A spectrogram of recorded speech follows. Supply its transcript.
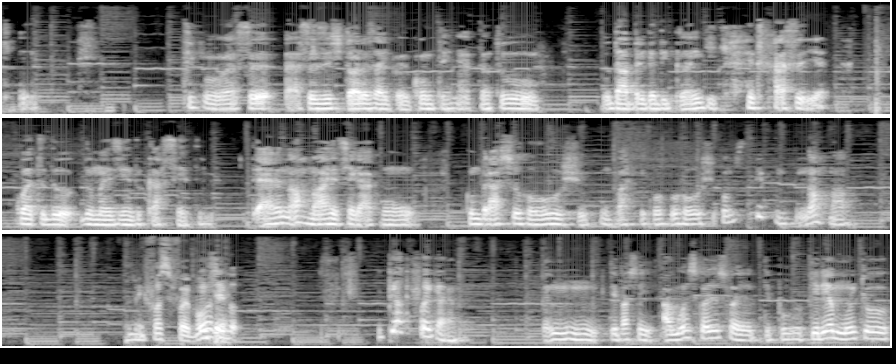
Que- tipo, essa- essas histórias aí que eu contei, né? Tanto o, o da briga de gangue que a gente fazia, quanto do, do mãezinha do cacete. Era normal a gente chegar com, com braço roxo, com parte do corpo roxo, como se, tipo, normal. Se fosse foi bom, né? vo- E pior que foi, cara. Tipo assim, algumas coisas foi, tipo, eu queria muito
